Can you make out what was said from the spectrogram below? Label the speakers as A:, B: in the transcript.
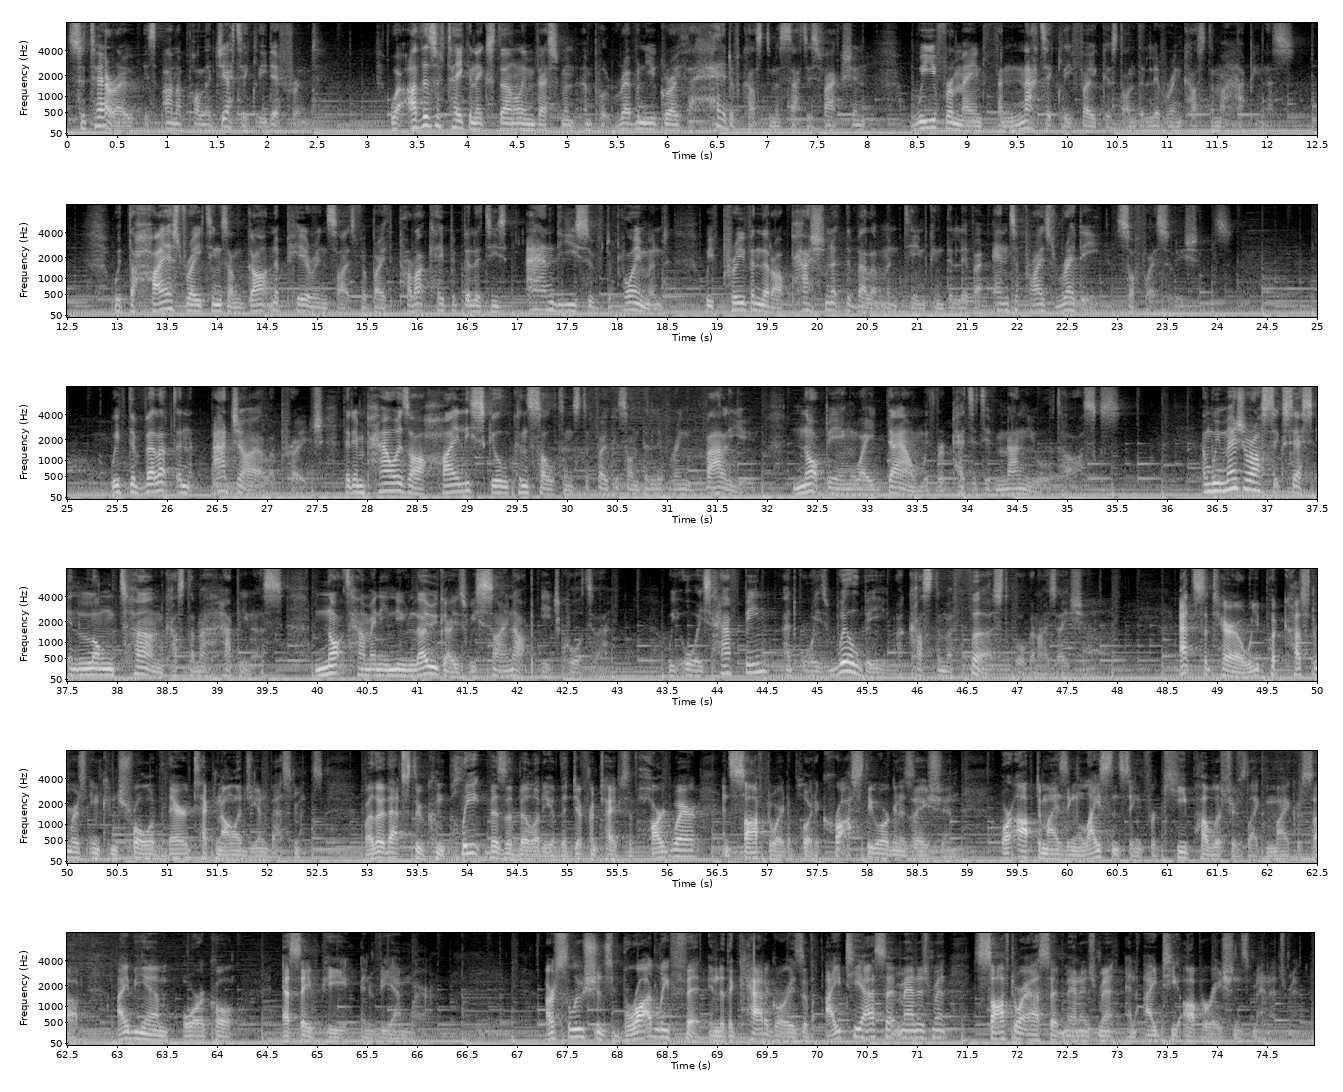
A: Certero is unapologetically different. Where others have taken external investment and put revenue growth ahead of customer satisfaction, we've remained fanatically focused on delivering customer happiness. With the highest ratings on Gartner Peer Insights for both product capabilities and ease of deployment, we've proven that our passionate development team can deliver enterprise-ready software solutions. We've developed an agile approach that empowers our highly skilled consultants to focus on delivering value, not being weighed down with repetitive manual tasks. And we measure our success in long-term customer happiness, not how many new logos we sign up each quarter. We always have been and always will be a customer-first organization.
B: At Certero, we put customers in control of their technology investments whether that's through complete visibility of the different types of hardware and software deployed across the organization, or optimizing licensing for key publishers like Microsoft, IBM, Oracle, SAP, and VMware. Our solutions broadly fit into the categories of IT asset management, software asset management, and IT operations management.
